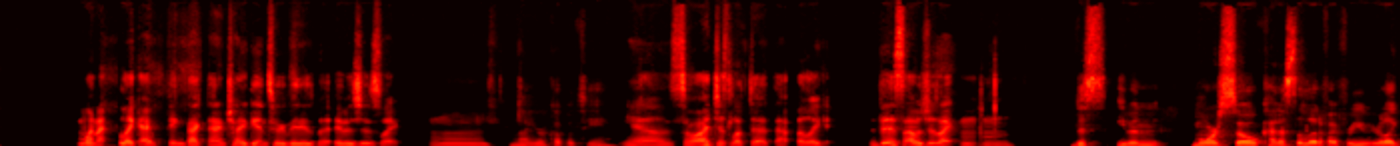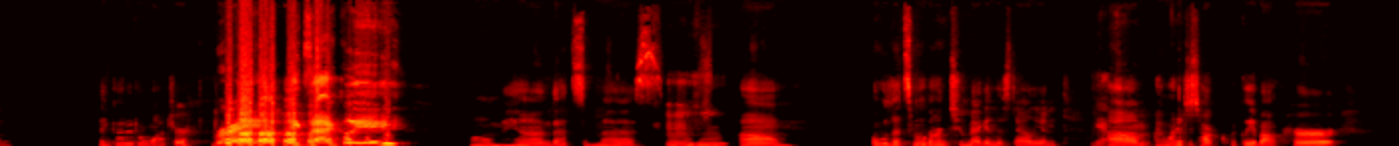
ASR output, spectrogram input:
when I like I think back then I tried to get into her videos, but it was just like, mm, not your cup of tea. yeah. So I just left it at that. But like this, I was just like, mm-mm. This even more so kind of solidified for you. You're like, thank God I don't watch her. Right, exactly. Oh man, that's a mess. Mm-hmm. Um, oh, let's move on to Megan Thee Stallion. Yeah. Um, I wanted to talk quickly about her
